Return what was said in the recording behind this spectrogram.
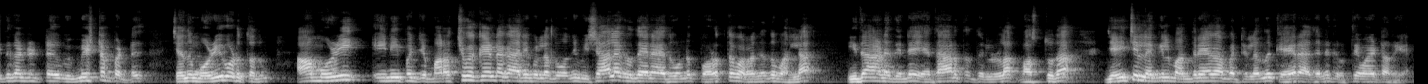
ഇത് കണ്ടിട്ട് വിമ്മിഷ്ടപ്പെട്ട് ചെന്ന് മൊഴി കൊടുത്തതും ആ മൊഴി ഇനിയിപ്പം മറച്ചു വെക്കേണ്ട കാര്യമില്ലെന്ന് തോന്നി വിശാല ഹൃദയനായതുകൊണ്ട് പുറത്ത് പറഞ്ഞതുമല്ല. ഇതാണ് ഇതിന്റെ യഥാർത്ഥത്തിലുള്ള വസ്തുത. ജയിച്ചില്ലെങ്കിൽ മന്ത്രിയാകാൻ പറ്റില്ലെന്ന് കെ രാജന് കൃത്യമായിട്ട് അറിയാം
